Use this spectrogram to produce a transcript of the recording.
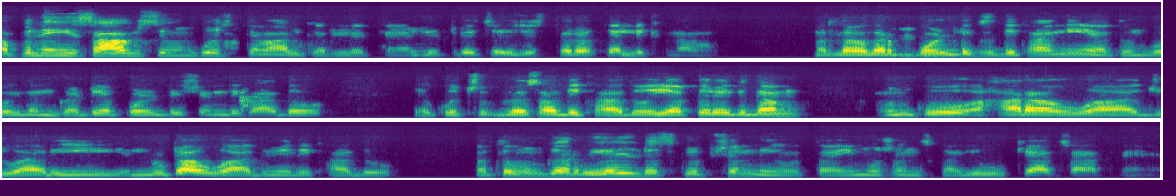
अपने हिसाब से उनको इस्तेमाल कर लेते हैं लिटरेचर जिस तरह का लिखना हो। मतलब अगर पॉलिटिक्स हम्म। दिखानी है तो उनको एकदम घटिया पॉलिटिशियन दिखा दो या कुछ वैसा दिखा दो या फिर एकदम उनको हारा हुआ जुआरी लुटा हुआ आदमी दिखा दो मतलब उनका रियल डिस्क्रिप्शन नहीं होता इमोशंस का कि वो क्या चाहते हैं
